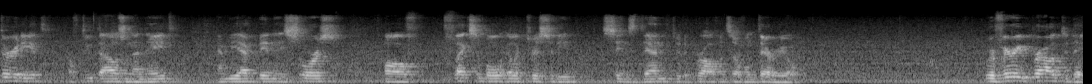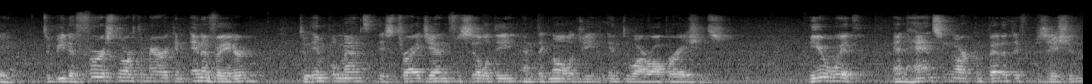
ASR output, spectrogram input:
30th of 2008 and we have been a source of flexible electricity since then to the province of Ontario. We're very proud today to be the first North American innovator to implement this Trigen facility and technology into our operations. Herewith, enhancing our competitive position,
